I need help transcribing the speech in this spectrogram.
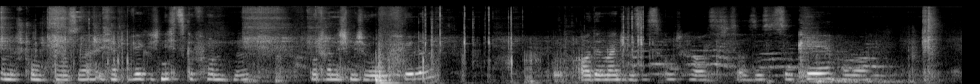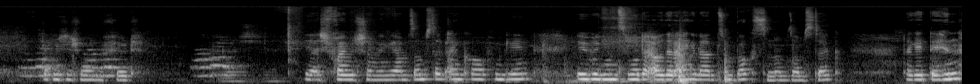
Und eine Strumpfhose. Ich habe wirklich nichts gefunden, woran ich mich wohlfühle. Aber dann meinte, das sieht gut aus. Also es ist okay, aber ich habe mich nicht wohl gefühlt. Ja, ich freue mich schon, wenn wir am Samstag einkaufen gehen. Übrigens wurde Audel eingeladen zum Boxen am Samstag. Da geht der hin.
